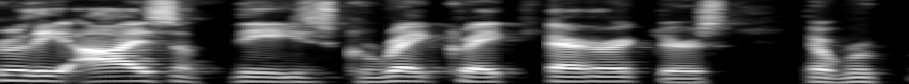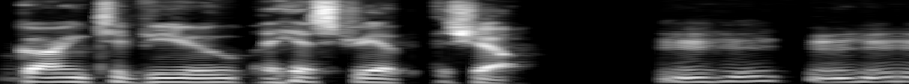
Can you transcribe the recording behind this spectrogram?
through the eyes of these great, great characters that we're going to view the history of the show. Mm-hmm, mm-hmm.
